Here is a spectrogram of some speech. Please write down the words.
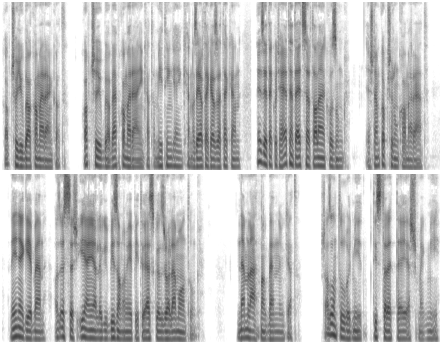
Kapcsoljuk be a kameránkat kapcsoljuk be a webkameráinkat a meetingeinken, az értekezleteken. Nézzétek, hogyha hetente egyszer találkozunk, és nem kapcsolunk kamerát, lényegében az összes ilyen jellegű bizalomépítő eszközről lemondtunk. Nem látnak bennünket. És azon túl, hogy mi tiszteletteljes, meg mi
